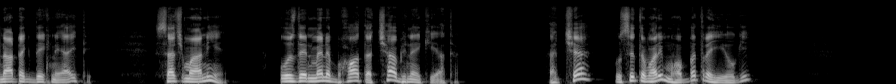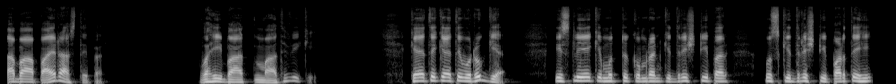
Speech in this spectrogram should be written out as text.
नाटक देखने आई थी। सच मानिए, उस दिन मैंने बहुत अच्छा अभिनय किया था। अच्छा? उससे तुम्हारी मोहब्बत रही होगी। अब आप आए रास्ते पर। वही बात माधवी की। कहते कहते वो रुक गया, इसलिए कि मुत्तु कुमरन की दृष्टि पर उसकी दृष्टि पड़ते ही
